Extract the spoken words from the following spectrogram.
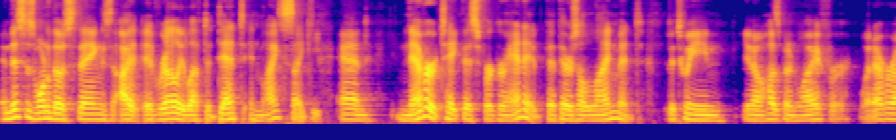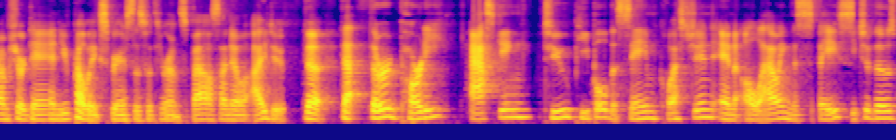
And this is one of those things I it really left a dent in my psyche. And never take this for granted that there's alignment between, you know, husband and wife or whatever. I'm sure Dan, you've probably experienced this with your own spouse. I know I do. The that third party asking two people the same question and allowing the space each of those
